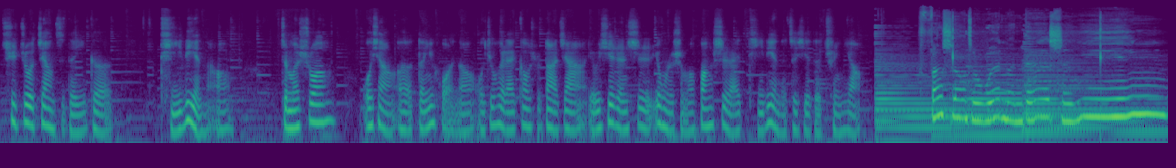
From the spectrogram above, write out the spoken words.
去做这样子的一个提炼啊、怎么说？我想呃等一会儿呢，我就会来告诉大家，有一些人是用了什么方式来提炼的这些的春药。放松着温暖的声音，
